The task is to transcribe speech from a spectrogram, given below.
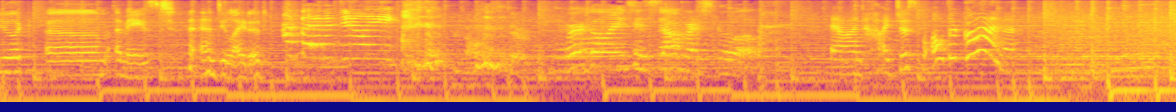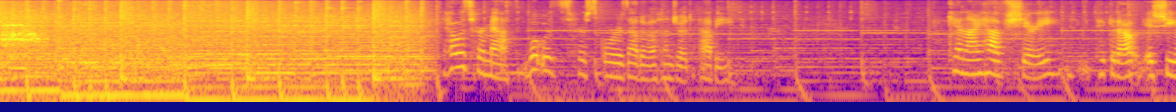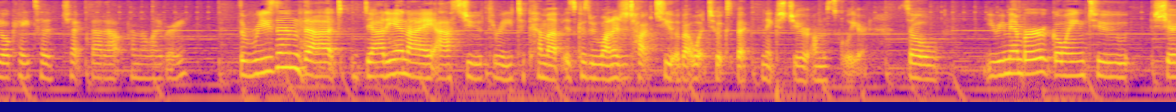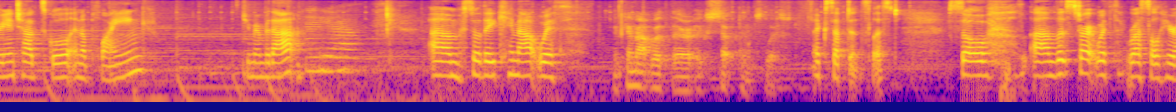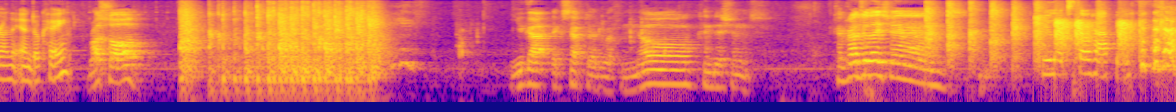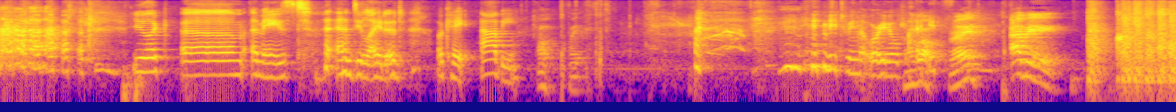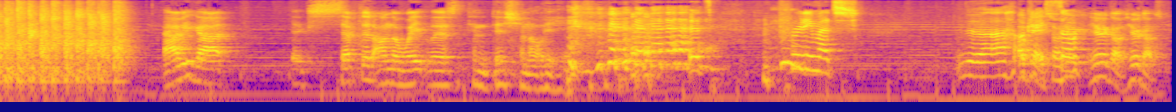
You look um, amazed and delighted. I'm better than Julie! That's terrible. We're going to summer school. And I just, oh, they're gone. How was her math? What was her scores out of 100, Abby? Can I have Sherry pick it out? Is she okay to check that out from the library? The reason that Daddy and I asked you three to come up is because we wanted to talk to you about what to expect next year on the school year. So, you remember going to Sherry and Chad's school and applying? Do you remember that? Yeah. Um, so they came out with They came out with their acceptance list. acceptance list. So um, let's start with Russell here on the end, okay? Russell! You got accepted with no conditions. Congratulations! You look so happy. you look um, amazed and delighted. Okay, Abby, Oh, wait. In between the Oreo Here we go. bites. Ready? Abby! Abby got accepted on the wait list conditionally. It's pretty much. Uh, okay, Okay, so, so, here, here it goes. Here it goes.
